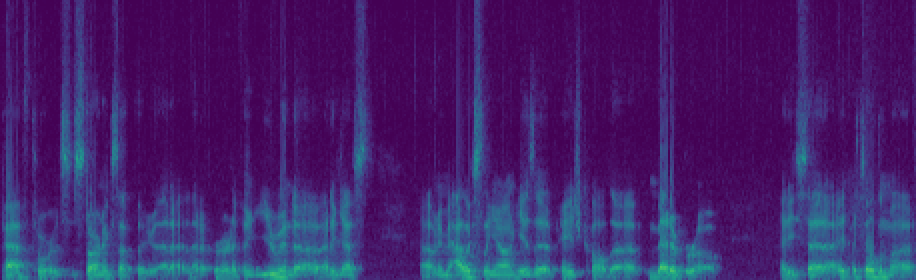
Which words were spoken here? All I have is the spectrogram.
path towards starting something that, I, that I've heard. I think you and uh, I had a guest uh, named Alex Leong. He has a page called uh, Metabro, and he said I, I told him uh,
